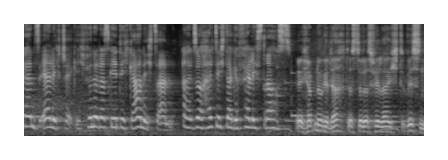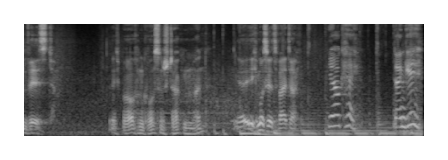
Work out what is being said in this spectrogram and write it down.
Ganz ehrlich, Jack, ich finde, das geht dich gar nichts an. Also halt dich da gefälligst raus. Ich habe nur gedacht, dass du das vielleicht wissen willst. Ich brauche einen großen, starken Mann. Ich muss jetzt weiter. Ja, okay. Dann geh.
